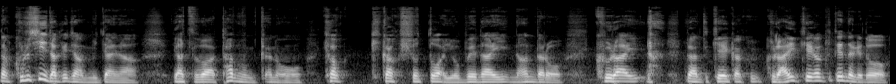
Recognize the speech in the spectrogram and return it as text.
なんか苦しいだけじゃんみたいなやつは多分、あの、企画企画書とは呼べない、なんだろう、暗い、なんて計画、暗い計画って言うんだけど、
